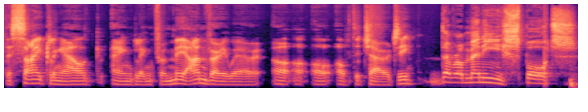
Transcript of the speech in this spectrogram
the cycling al- angling from me. I'm very aware of, of, of the charity. there are many sports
